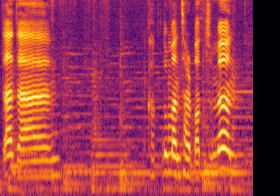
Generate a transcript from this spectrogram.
짜잔. 각도만 잘 맞추면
